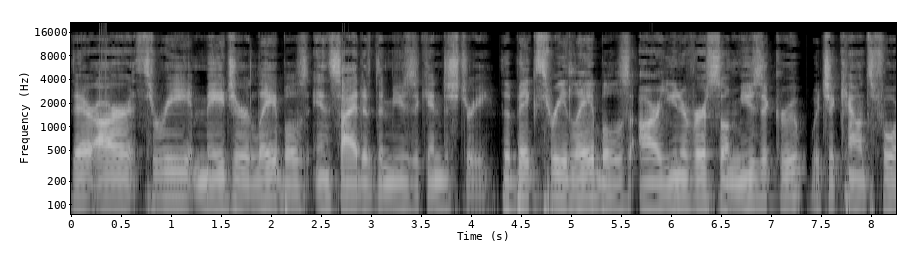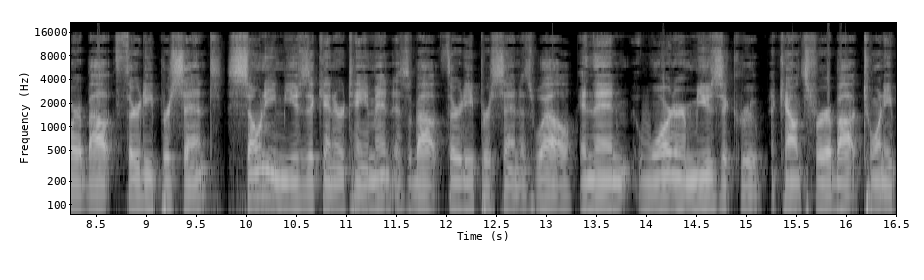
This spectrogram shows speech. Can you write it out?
There are three major labels inside of the music industry. The big three labels are Universal Music Group, which accounts for about 30%. Sony Music Entertainment is about 30% as well. And then Warner Music Group accounts for about 20%.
